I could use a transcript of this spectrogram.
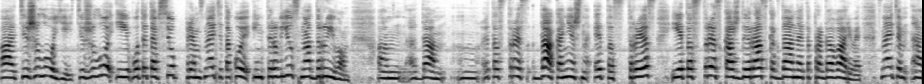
а, тяжело ей. Тяжело, и вот это все, прям, знаете, такое интервью с надрывом. А, да, это стресс. Да, конечно, это стресс, и это стресс каждый раз, когда она это проговаривает. Знаете, а,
